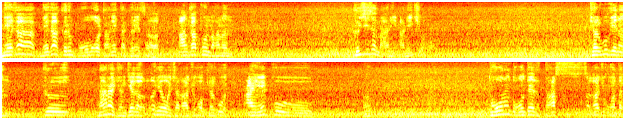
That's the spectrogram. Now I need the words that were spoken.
내가 내가 그런 보복을 당했다 그래서 안 갚으면 하는 그 짓은 아니 아니죠. 결국에는 그 나라 경제가 어려워져 가지고 결국 IMF 어? 돈은 돈 데서 다 써가지고 갔다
